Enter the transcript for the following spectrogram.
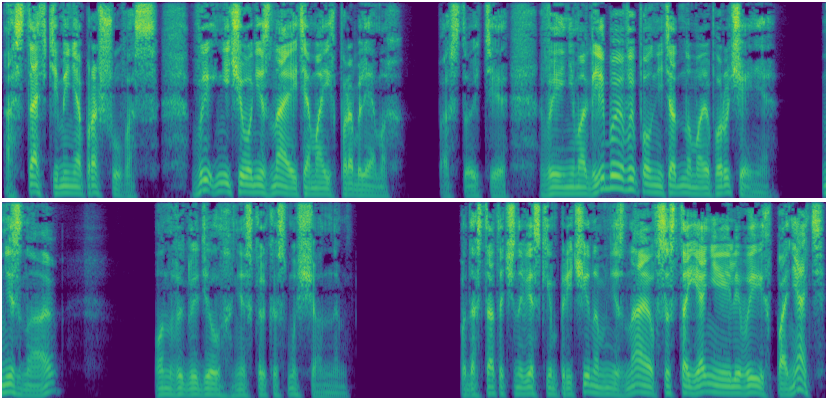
Оставьте меня, прошу вас. Вы ничего не знаете о моих проблемах. Постойте, вы не могли бы выполнить одно мое поручение? Не знаю. Он выглядел несколько смущенным. По достаточно веским причинам не знаю, в состоянии ли вы их понять.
